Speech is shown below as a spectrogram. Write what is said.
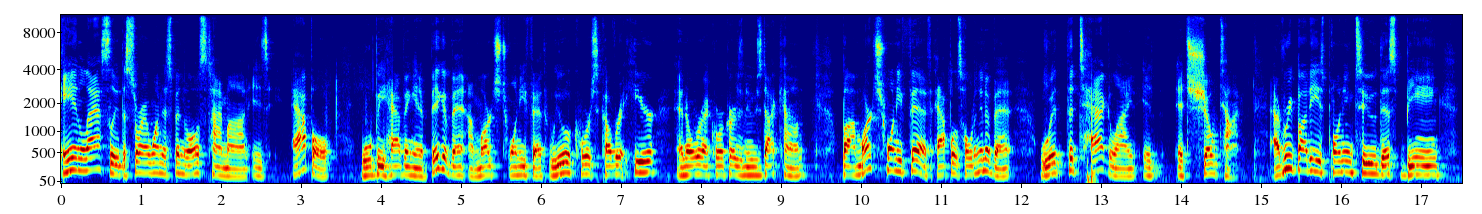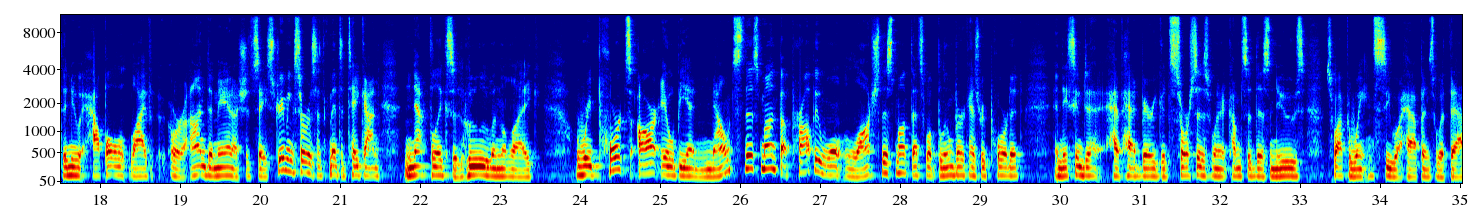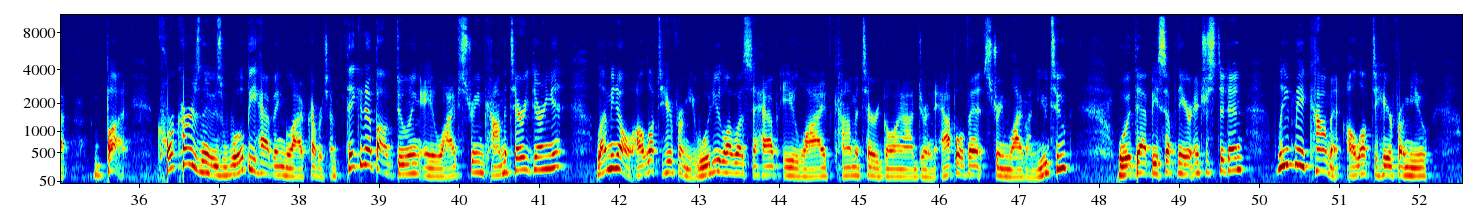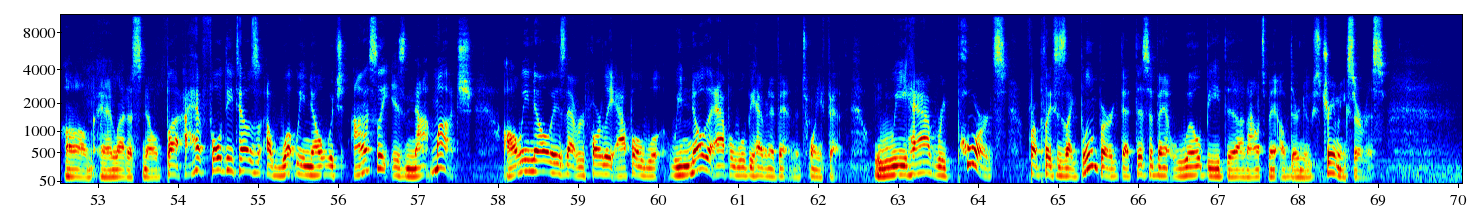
And lastly, the story I wanted to spend the most time on is Apple will be having a big event on March 25th. We will, of course, cover it here and over at CordCuttersNews.com. But on March 25th, Apple is holding an event with the tagline, it's showtime. Everybody is pointing to this being the new Apple Live or on demand, I should say, streaming service that's meant to take on Netflix and Hulu and the like. Reports are it will be announced this month, but probably won't launch this month. That's what Bloomberg has reported, and they seem to have had very good sources when it comes to this news. So we'll have to wait and see what happens with that. But Cord Cutters News will be having live coverage. I'm thinking about doing a live stream commentary during it. Let me know. I'd love to hear from you. Would you love us to have a live commentary going on during the Apple event, stream live on YouTube? Would that be something you're interested in? Leave me a comment. I'll love to hear from you. Um, and let us know. But I have full details of what we know, which honestly is not much. All we know is that reportedly Apple will, we know that Apple will be having an event on the 25th. We have reports from places like Bloomberg that this event will be the announcement of their new streaming service.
